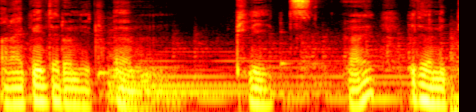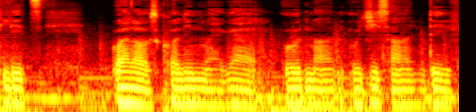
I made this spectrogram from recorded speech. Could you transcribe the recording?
And I painted on it um, plates, right? Painted on the plates while I was calling my guy, old man, Oji-san, Dave.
